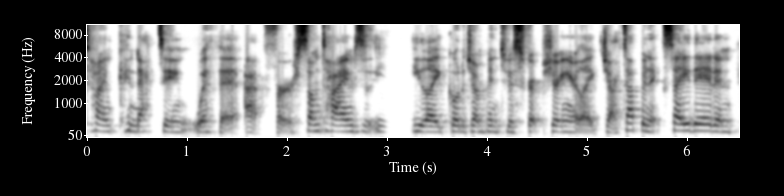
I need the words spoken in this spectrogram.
time connecting with it at first. Sometimes you like go to jump into a scripture and you're like jacked up and excited and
